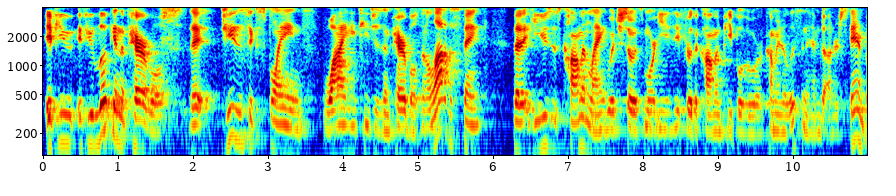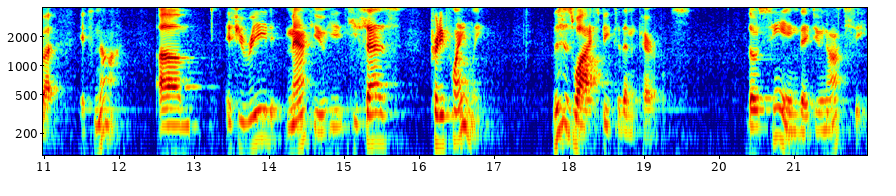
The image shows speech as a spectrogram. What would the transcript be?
If you, if you look in the parables, that Jesus explains why he teaches in parables. And a lot of us think that he uses common language so it's more easy for the common people who are coming to listen to him to understand, but it's not. Um, if you read Matthew, he, he says pretty plainly, This is why I speak to them in parables. Though seeing, they do not see.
